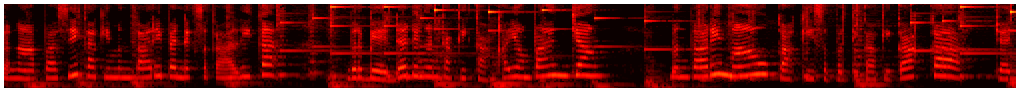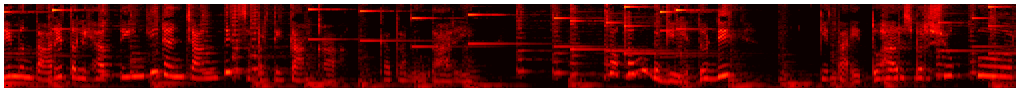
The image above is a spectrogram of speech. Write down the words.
kenapa sih kaki Mentari pendek sekali, Kak? Berbeda dengan kaki kakak yang panjang. Mentari mau kaki seperti kaki kakak. Jadi Mentari terlihat tinggi dan cantik seperti kakak, kata Mentari. Kok kamu begitu, Dik? Kita itu harus bersyukur.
